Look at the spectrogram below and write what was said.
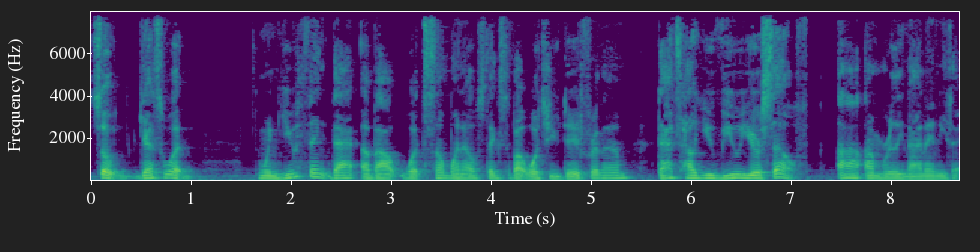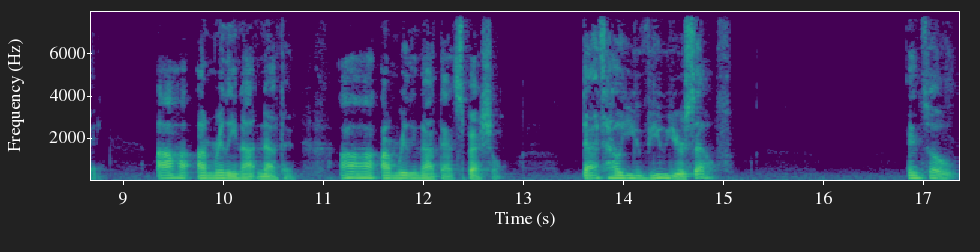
so guess what? When you think that about what someone else thinks about what you did for them, that's how you view yourself. Ah, I'm really not anything. Ah, I'm really not nothing. Ah, I'm really not that special. That's how you view yourself. And so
